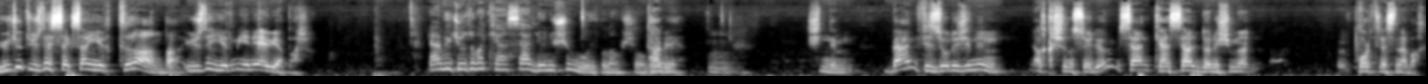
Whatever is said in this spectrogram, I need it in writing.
Vücut %80 yıktığı anda %20 yeni ev yapar. Yani vücuduma kentsel dönüşüm mü uygulamış oluyorum? Tabii. Hmm. Şimdi ben fizyolojinin akışını söylüyorum. Sen kentsel dönüşümün portresine bak.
